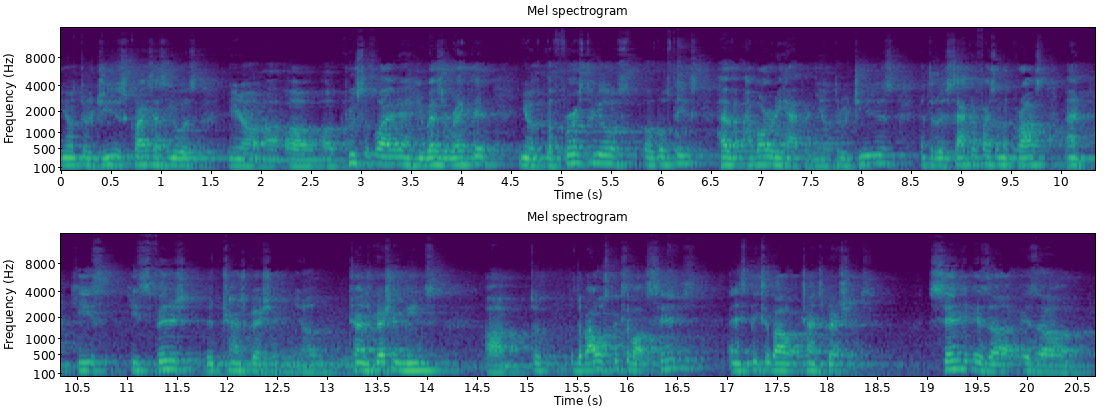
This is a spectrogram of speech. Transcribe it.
you know, through Jesus Christ as he was, you know, uh, uh, uh, crucified and he resurrected. You know, the first three of those, of those things have, have already happened, you know, through Jesus and through his sacrifice on the cross. And he's, he's finished the transgression. You know, transgression means, um, so the Bible speaks about sins and it speaks about transgressions. Sin is a is a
